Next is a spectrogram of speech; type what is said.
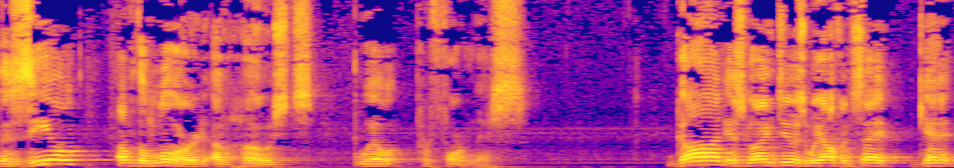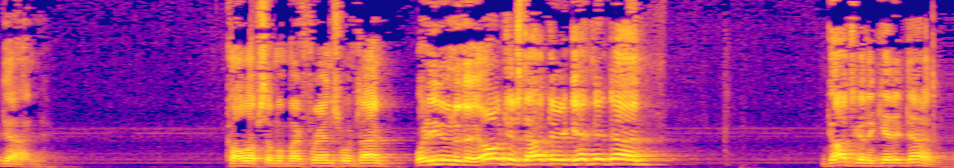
the zeal of the Lord of hosts will perform this. God is going to, as we often say, get it done. Call up some of my friends one time. What are you doing today? Oh, just out there getting it done. God's going to get it done.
